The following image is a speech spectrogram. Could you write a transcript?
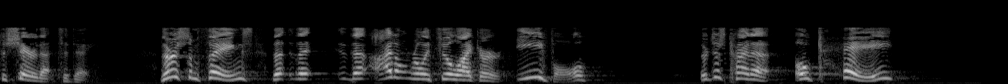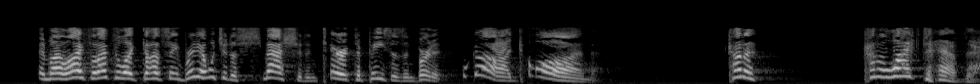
to share that today. There are some things that, that, that I don't really feel like are evil. They're just kind of okay in my life that I feel like God's saying, Brady, I want you to smash it and tear it to pieces and burn it. Well, God, come on. Kind of, kind of like to have that.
